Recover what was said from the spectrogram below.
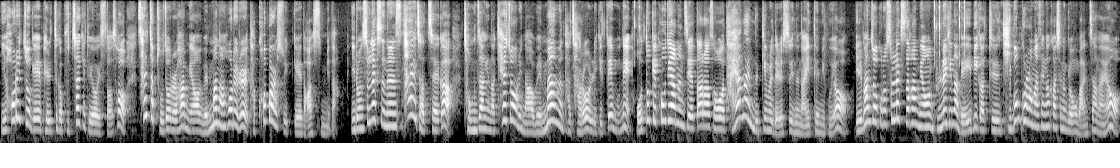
이 허리 쪽에 벨트가 부착이 되어 있어서 살짝 조절을 하면 웬만한 허리를 다 커버할 수 있게 나왔습니다. 이런 슬랙스는 스타일 자체가 정장이나 캐주얼이나 웬만하면 다 잘 어울리기 때문에 어떻게 코디하는지에 따라서 다양한 느낌을 낼 수 있는 아이템이고요. 일반적으로 슬랙스 하면 블랙이나 네이비 같은 기본 컬러만 생각하시는 경우 많잖아요.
